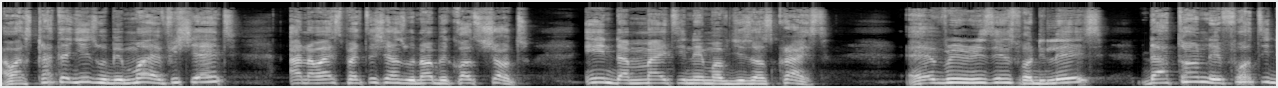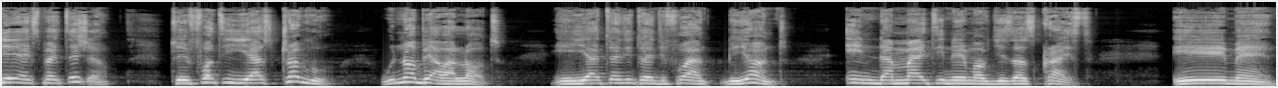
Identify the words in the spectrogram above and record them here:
our strategies will be more efficient and our expectations will not be cut short in the mighty name of Jesus Christ. Every reasons for delays that turn a 40 day expectation to a 40 year struggle will not be our lot in year 2024 and beyond in the mighty name of Jesus Christ. Amen.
